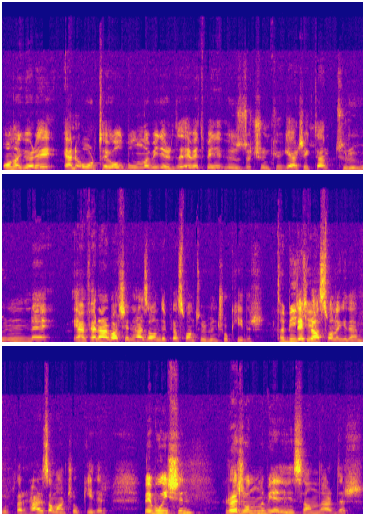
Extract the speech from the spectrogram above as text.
Ona göre yani orta yol bulunabilirdi. Evet beni üzdü çünkü gerçekten tribününe yani Fenerbahçe'nin her zaman deplasman tribünü çok iyidir. Tabii ki. Deplasmana giden gruplar her zaman çok iyidir. Ve bu işin raconunu bilen insanlardır.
